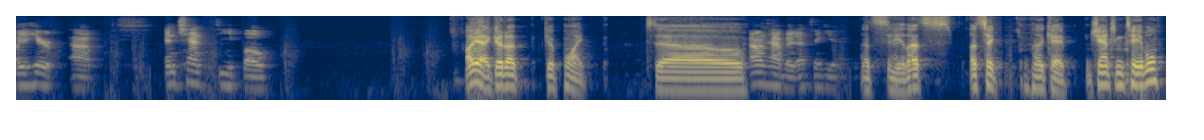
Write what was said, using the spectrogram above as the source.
Oh, yeah, here, uh, enchant the bow. oh yeah, good up good point. So I don't have it. I think you. let's see. Let's let's take okay enchanting table,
